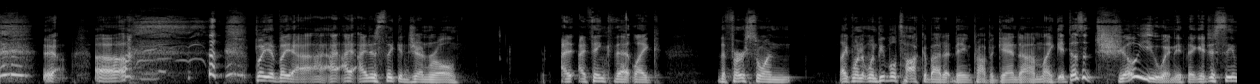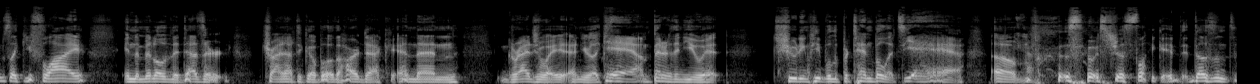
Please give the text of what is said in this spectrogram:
yeah. Uh, but yeah, but yeah, I, I, just think in general, I, I think that like the first one, like when when people talk about it being propaganda, I'm like, it doesn't show you anything. It just seems like you fly in the middle of the desert, try not to go below the hard deck, and then graduate, and you're like, yeah, I'm better than you at shooting people with pretend bullets. Yeah. Um, so it's just like it, it doesn't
